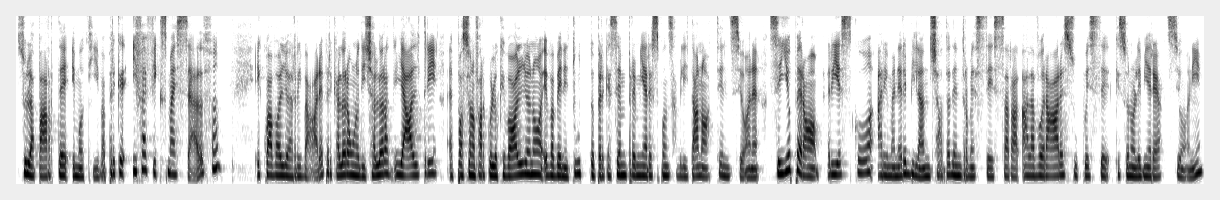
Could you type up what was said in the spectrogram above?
sulla parte emotiva, perché if I fix myself, e qua voglio arrivare, perché allora uno dice allora gli altri eh, possono fare quello che vogliono e va bene tutto perché è sempre mia responsabilità, no, attenzione. Se io però riesco a rimanere bilanciata dentro me stessa, a, a lavorare su queste che sono le mie reazioni,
